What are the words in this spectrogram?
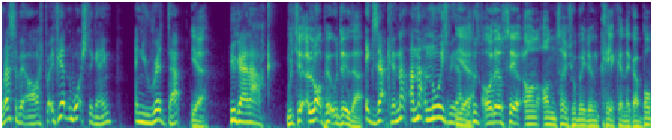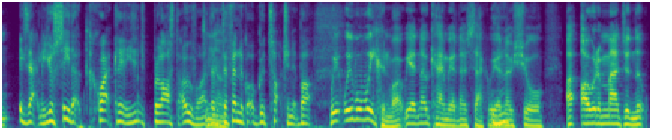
well, that's a bit harsh. But if you hadn't watched the game and you read that, Yeah. you're going, ah, Which a lot of people do that. exactly. And that, and that annoys me. That Yeah. because Or they'll see it on, on social media and click and they go, boom. Exactly. You'll see that quite clearly. He didn't just blast it over. The No. defender got a good touch in it, but We, we were weakened, right? We had no Kane, we had no Saka, we had Mm-hmm. no Shaw. I, I would imagine that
